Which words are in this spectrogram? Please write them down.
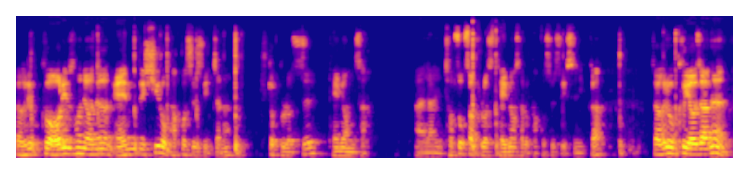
자, 그리고 그 어린 소녀는 and she로 바꿔 쓸 수 있잖아. 주격 플러스 대명사. 아니, 아니, 접속사 플러스 대명사로 바꿔 쓸 수 있으니까. 자, 그리고 그 여자는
